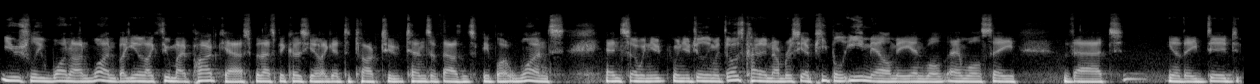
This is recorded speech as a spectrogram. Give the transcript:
usually one on one, but you know, like through my podcast. But that's because you know I get to talk to tens of thousands of people at once, and so when you when you're dealing with those kind of numbers, yeah, people email me and will and will say that you know they did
